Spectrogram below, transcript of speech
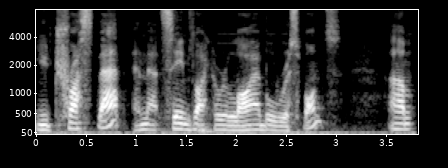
you trust that and that seems like a reliable response um,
